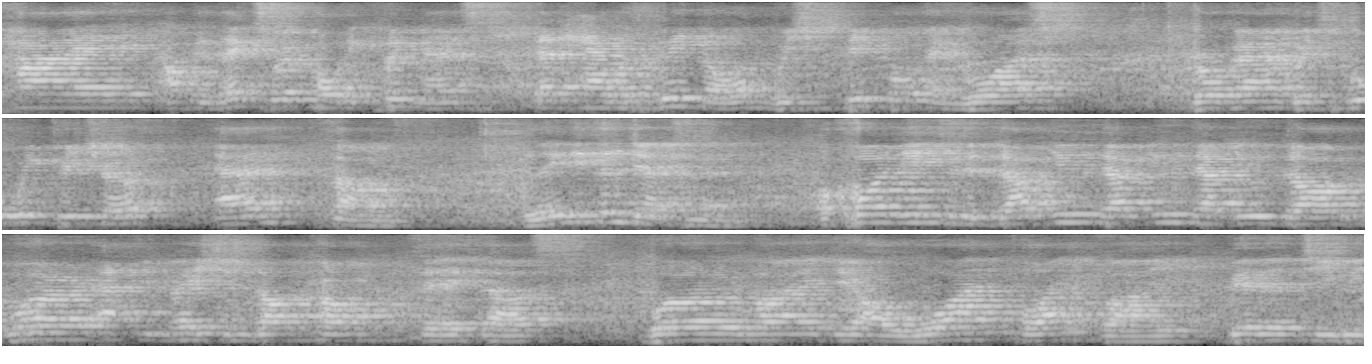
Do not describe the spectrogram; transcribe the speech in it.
kind of electrical equipment that has a on which people can watch program with moving pictures and sounds. Ladies and gentlemen, according to the www.worldestimation.com says that worldwide there are 1.5 billion TV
